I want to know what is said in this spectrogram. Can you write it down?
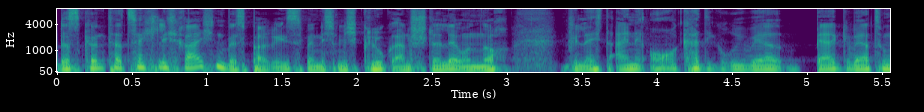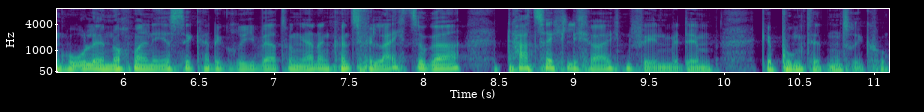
das könnte tatsächlich reichen bis Paris, wenn ich mich klug anstelle und noch vielleicht eine oh, Kategorie Bergwertung hole, nochmal eine erste Kategoriewertung. Ja, dann könnte es vielleicht sogar tatsächlich reichen für ihn mit dem gepunkteten Trikot.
